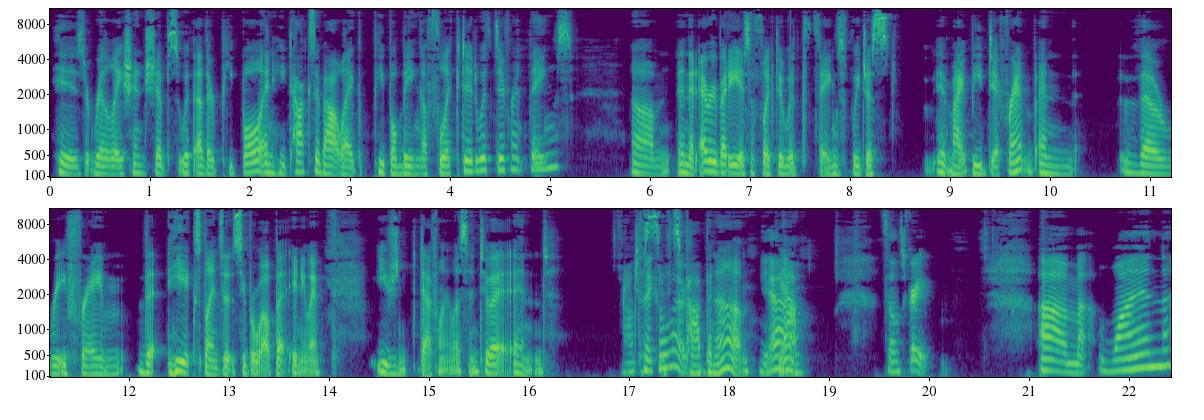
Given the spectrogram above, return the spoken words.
his relationships with other people. And he talks about like people being afflicted with different things. Um, and that everybody is afflicted with things. We just, it might be different. And the reframe that he explains it super well. But anyway, you should definitely listen to it and I'll just, take a look. It's popping up. Yeah. yeah. Sounds great. Um, one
